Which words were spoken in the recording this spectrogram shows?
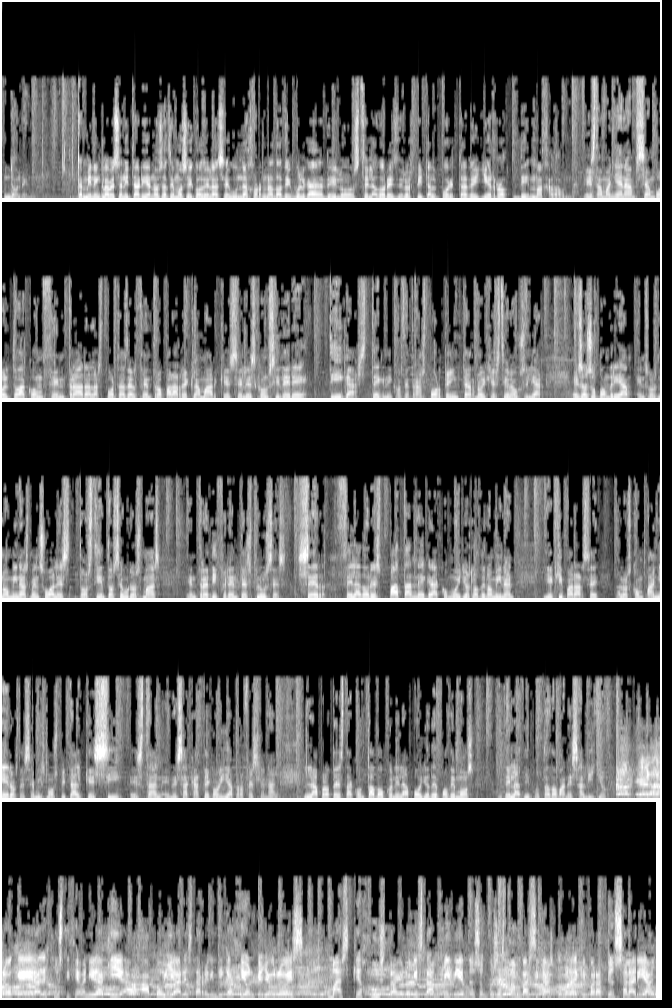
donen. También en clave sanitaria nos hacemos eco de la segunda jornada de huelga de los celadores del Hospital Puerta de Hierro de Majadahonda. Esta mañana se han vuelto a concentrar a las puertas del centro para reclamar que se les considere TIGAS, técnicos de transporte interno y gestión auxiliar. Eso supondría en sus nóminas mensuales 200 euros más entre diferentes pluses, ser celadores pata negra, como ellos lo denominan, y equipararse a los compañeros de ese mismo hospital que sí están en esa categoría profesional. La protesta ha contado con el apoyo de Podemos y de la diputada Vanessa Lillo. Yo creo que era de justicia venir aquí a apoyar esta reivindicación, que yo creo es más que justa, que lo que están pidiendo son cosas tan básicas como la equiparación salarial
